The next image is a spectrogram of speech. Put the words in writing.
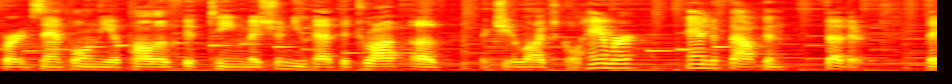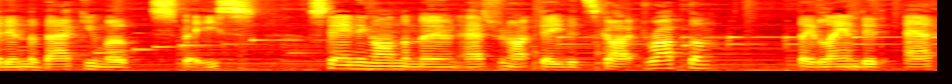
For example, on the Apollo 15 mission, you had the drop of a geological hammer and a falcon feather. That in the vacuum of space, standing on the moon, astronaut David Scott dropped them. They landed at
